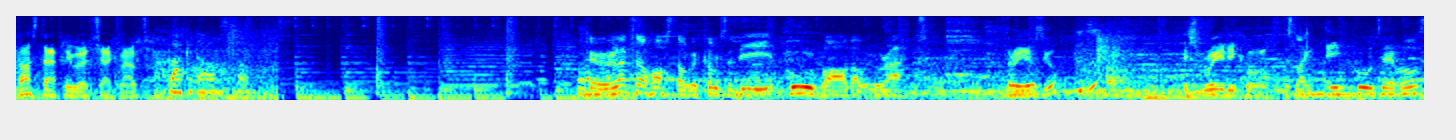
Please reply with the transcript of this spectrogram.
That's definitely worth checking out. Back at the hostel. Okay, we left the hostel. We've come to the pool bar that we were at three years ago. Mm-hmm. It's really cool. There's like eight pool tables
